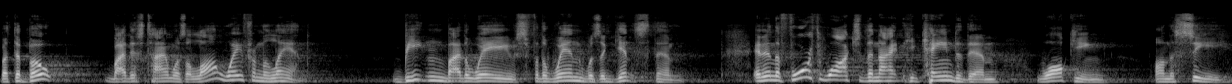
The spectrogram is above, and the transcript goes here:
But the boat by this time was a long way from the land, beaten by the waves, for the wind was against them. And in the fourth watch of the night, he came to them walking on the sea.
